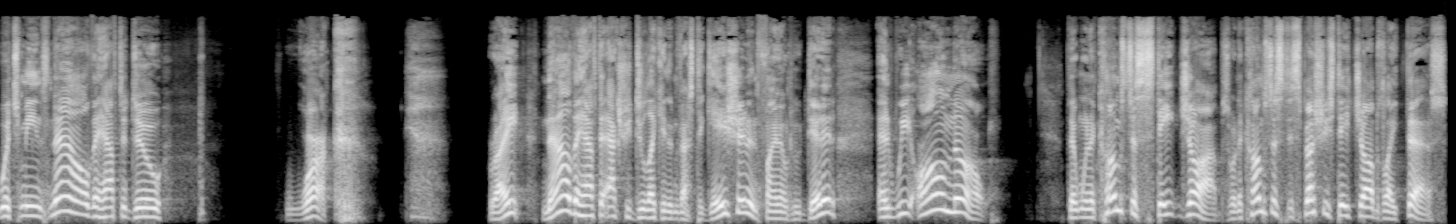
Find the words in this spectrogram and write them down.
which means now they have to do work. right? Now they have to actually do like an investigation and find out who did it. And we all know that when it comes to state jobs, when it comes to especially state jobs like this,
